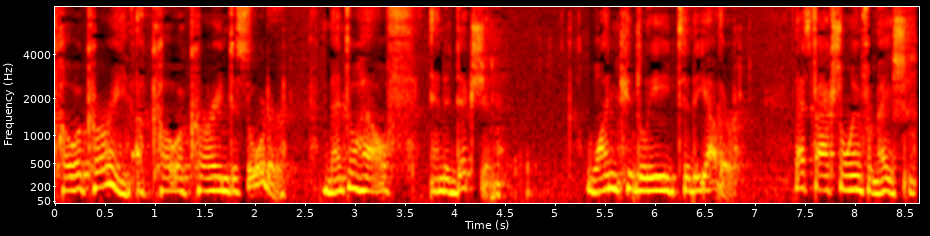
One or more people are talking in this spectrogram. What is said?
co occurring, a co occurring disorder, mental health and addiction. One could lead to the other. That's factual information.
